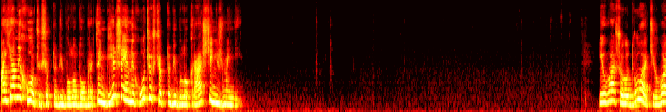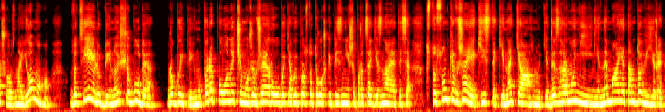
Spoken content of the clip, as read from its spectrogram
а я не хочу, щоб тобі було добре, тим більше я не хочу, щоб тобі було краще, ніж мені. І у вашого друга чи у вашого знайомого з цією людиною, що буде робити йому перепони, чи може вже робить, а ви просто трошки пізніше про це дізнаєтеся. Стосунки вже якісь такі натягнуті, дисгармонійні, немає там довіри,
